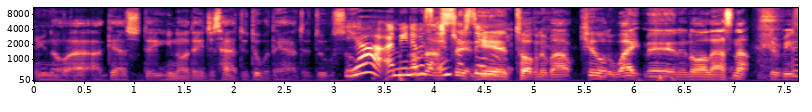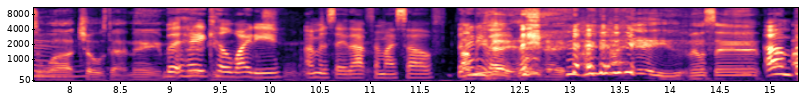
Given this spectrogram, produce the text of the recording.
you know, I, I guess they, you know, they just had to do what they had to do. So Yeah, I mean, it I'm was not interesting. sitting here talking about kill the white man and all that. That's not the reason why I chose that name. Mm. but It- hey, it, kill know, Whitey. you know, I'm gonna say that for myself. But I anyway, mean, hey, hey, hey. I, I hear you. You know what I'm saying? Um, but-.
